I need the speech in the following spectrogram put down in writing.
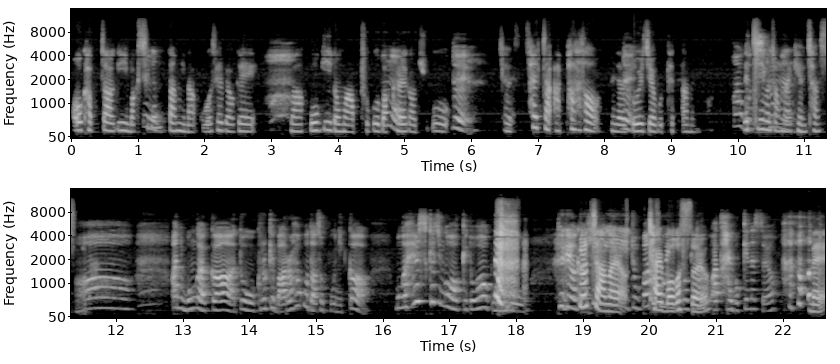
어, 갑자기 막 식은땀이 나고 새벽에 막 목이 너무 아프고 막 어머. 그래가지고 네. 제가 살짝 아파서 이제 네. 놀질 못했다는 거. 아이고, 내 지금은 정말 괜찮습니다. 아, 아니 뭔가 약간 또 그렇게 말을 하고 나서 보니까 뭔가 헬스케진 것 같기도 하고 되게 약간 그렇지 않아요. 잘 먹었어요. 아, 잘 먹긴 했어요. 네.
